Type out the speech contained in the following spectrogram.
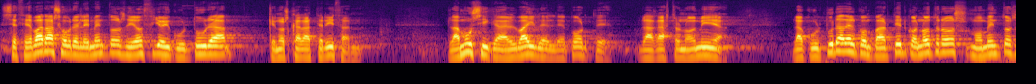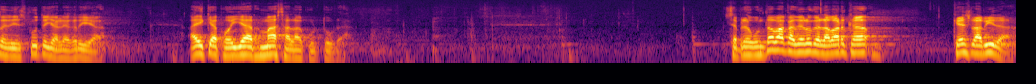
se cebara sobre elementos de ocio y cultura que nos caracterizan. La música, el baile, el deporte, la gastronomía, la cultura del compartir con otros momentos de disfrute y alegría. Hay que apoyar más a la cultura. Se preguntaba Calderón de la Barca, ¿qué es la vida?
